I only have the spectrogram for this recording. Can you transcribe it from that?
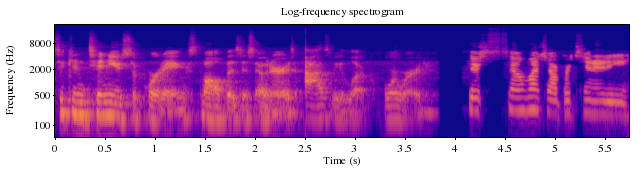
to continue supporting small business owners as we look forward? There's so much opportunity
